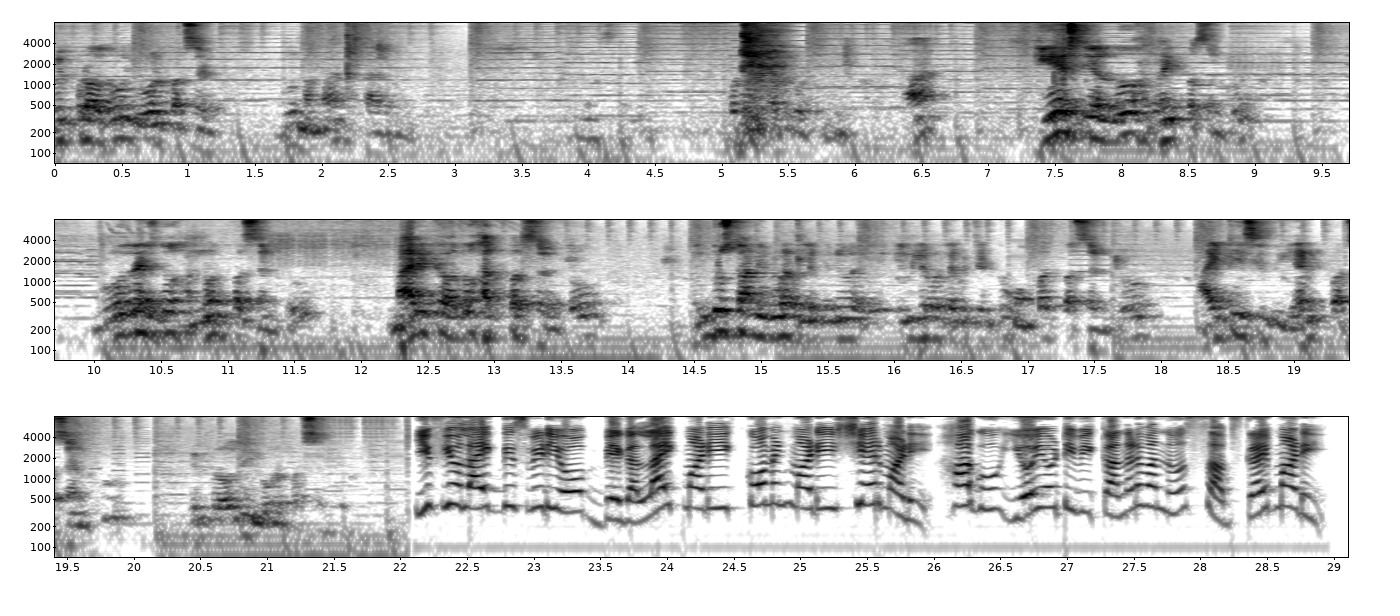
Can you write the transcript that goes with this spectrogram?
ವಿಪ್ರೋದು ಏಳು ಪರ್ಸೆಂಟ್ ಇದು ನಮ್ಮ ಕೆ ಎಸ್ ಟಿ ಎಲ್ದು ಹದಿನೈದು ಪರ್ಸೆಂಟು ಗೋದ್ರೇಜ್ದು ಹನ್ನೊಂದು ಪರ್ಸೆಂಟು ಮ್ಯಾರಿಕೋದು ಹತ್ತು ಪರ್ಸೆಂಟು ಹಿಂದೂಸ್ತಾನ್ ಯುನಿವರ್ ಯುನಿಲಿವರ್ ಲಿಮಿಟೆಡ್ ಒಂಬತ್ತು ಪರ್ಸೆಂಟು ಐ ಟಿ ಸಿದು ಎಂಟು ಪರ್ಸೆಂಟು ವಿಪ್ರೋದು ಏಳು percent if you like this video ಬೇಗ ಲೈಕ್ ಮಾಡಿ ಕಾಮೆಂಟ್ ಮಾಡಿ ಶೇರ್ ಮಾಡಿ, ಹಾಗೂ ಯೋಯೋ ಟಿವಿ ಕನ್ನಡವನ್ನು ಸಬ್ಸ್ಕ್ರೈಬ್ ಮಾಡಿ.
